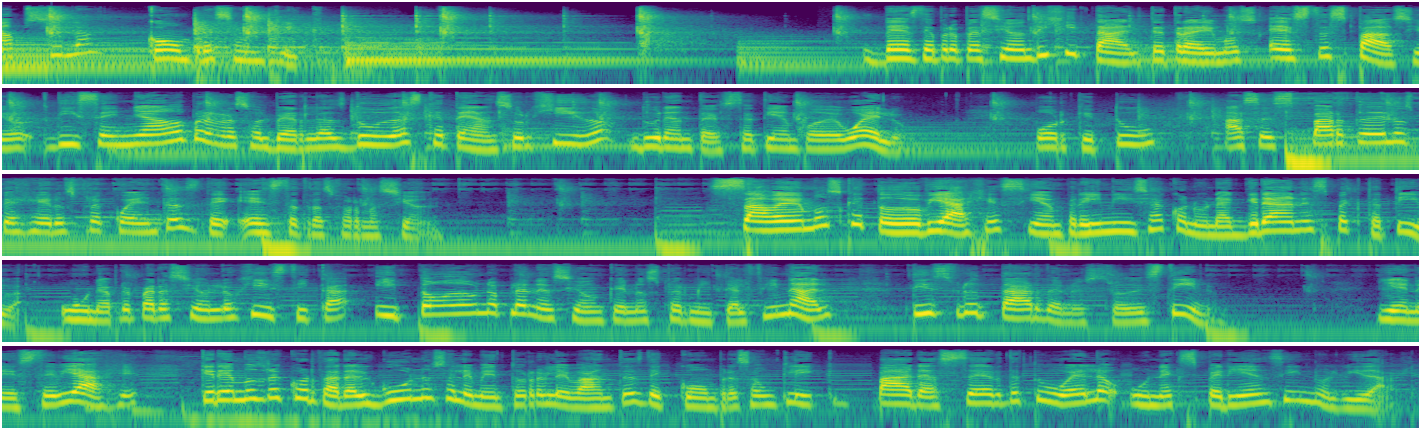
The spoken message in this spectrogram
Cápsula Compres un clic. Desde Apropiación Digital te traemos este espacio diseñado para resolver las dudas que te han surgido durante este tiempo de vuelo, porque tú haces parte de los viajeros frecuentes de esta transformación. Sabemos que todo viaje siempre inicia con una gran expectativa, una preparación logística y toda una planeación que nos permite al final disfrutar de nuestro destino. Y en este viaje queremos recordar algunos elementos relevantes de compras a un clic para hacer de tu vuelo una experiencia inolvidable.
